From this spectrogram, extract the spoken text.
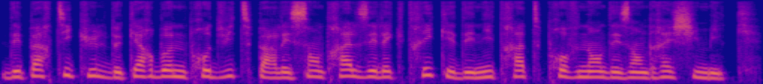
des particules de carbone produites par les centrales électriques et des nitrates provenant des engrais chimiques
